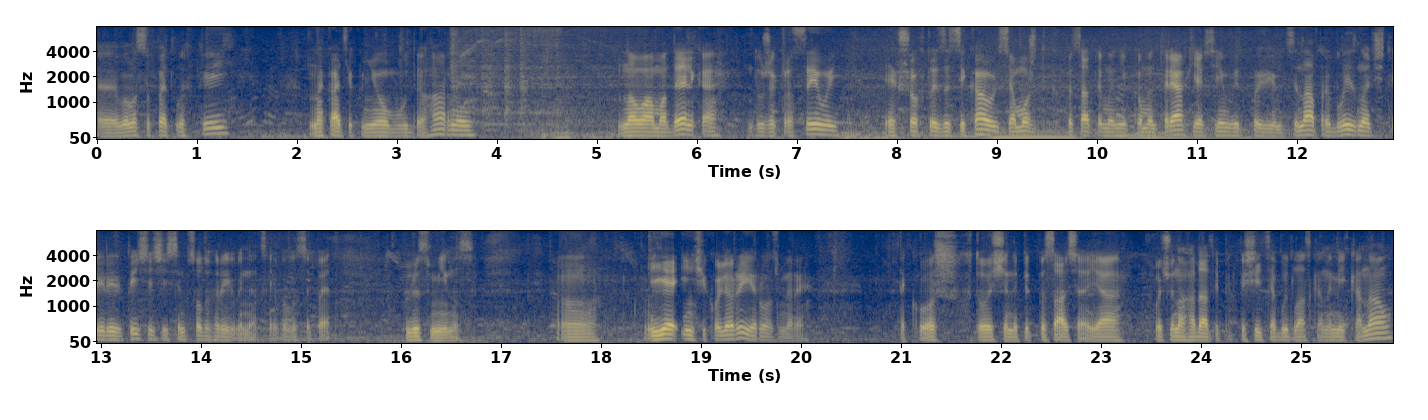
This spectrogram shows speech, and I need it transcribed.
Е, Велосипед легкий, накатик у нього буде гарний. Нова моделька, дуже красивий. Якщо хтось зацікавився, можете писати мені в коментарях, я всім відповім. Ціна приблизно 4700 гривень на цей велосипед. Плюс-мінус. Є інші кольори і розміри. Також, хто ще не підписався, я хочу нагадати, підпишіться, будь ласка, на мій канал.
